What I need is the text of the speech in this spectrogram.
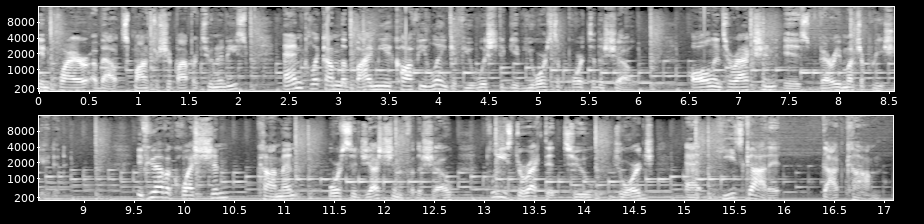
inquire about sponsorship opportunities, and click on the Buy Me a Coffee link if you wish to give your support to the show. All interaction is very much appreciated. If you have a question, comment, or suggestion for the show, please direct it to george at he'sgotit.com.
